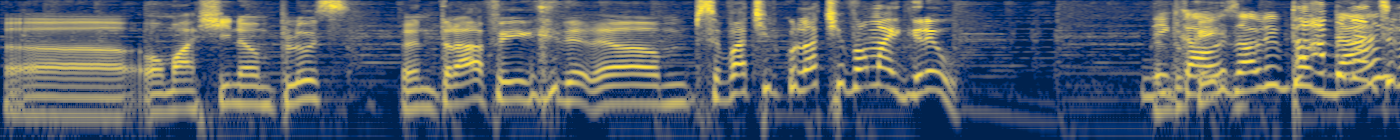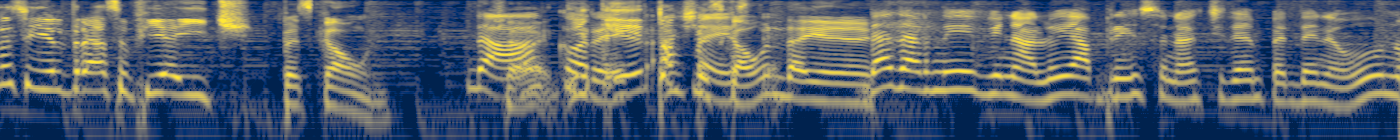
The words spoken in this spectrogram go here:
Uh, O mașină în plus, în trafic, de- uh, se va circula ceva mai greu. Din Pentru că- cauza lui Da, Bogdan? bineînțeles, el trebuia să fie aici, pe scaun. Da, Așa, e- corect. e tot așa pe scaun, este. dar e- Da, dar nu e vina lui, a prins un accident pe DN1,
